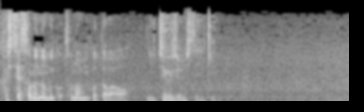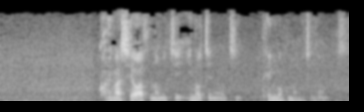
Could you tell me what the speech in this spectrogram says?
そしてそれのその御言葉をに従順して生きる。これが幸せの道命の道天国の道なんです。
